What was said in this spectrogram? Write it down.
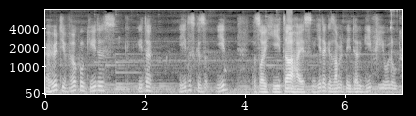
Erhöht die Wirkung jedes... Jeder... Jedes... Jed, das soll jeder heißen. Jeder gesammelten Energiefiole um 5%.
